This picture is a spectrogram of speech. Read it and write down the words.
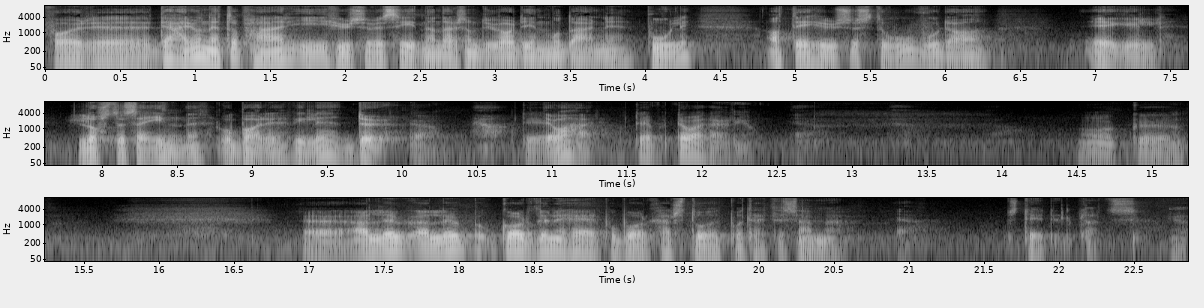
For uh, det er jo nettopp her i huset ved siden av der som du har din moderne bolig, at det huset sto hvor da Egil låste seg inne og bare ville dø. Ja, det, det, var her. Det, det var her, ja. Og uh, alle, alle gårdene her på Borg har stått på dette samme stedet eller plass. Ja.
